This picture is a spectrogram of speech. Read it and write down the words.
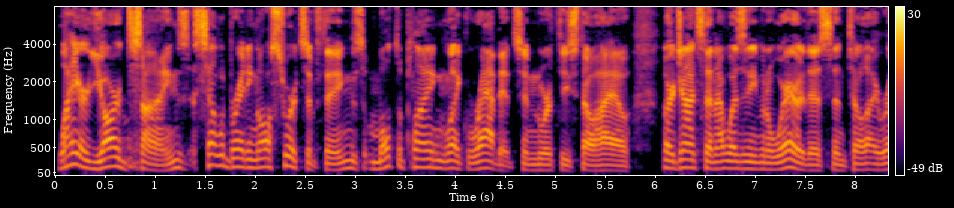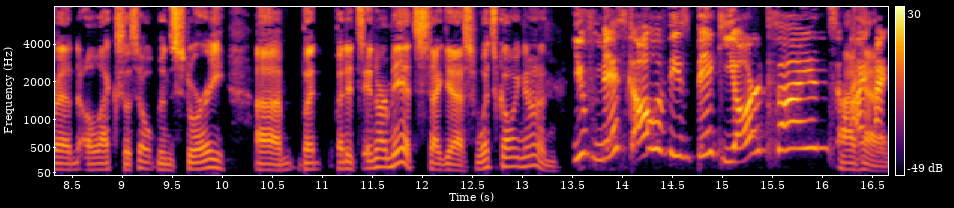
why are yard signs celebrating all sorts of things multiplying like rabbits in Northeast Ohio? Laura Johnston, I wasn't even aware of this until I read Alexis Oatman's story, uh, but but it's in our midst, I guess. What's going on? You've missed all of these big yard signs. I, have. I,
